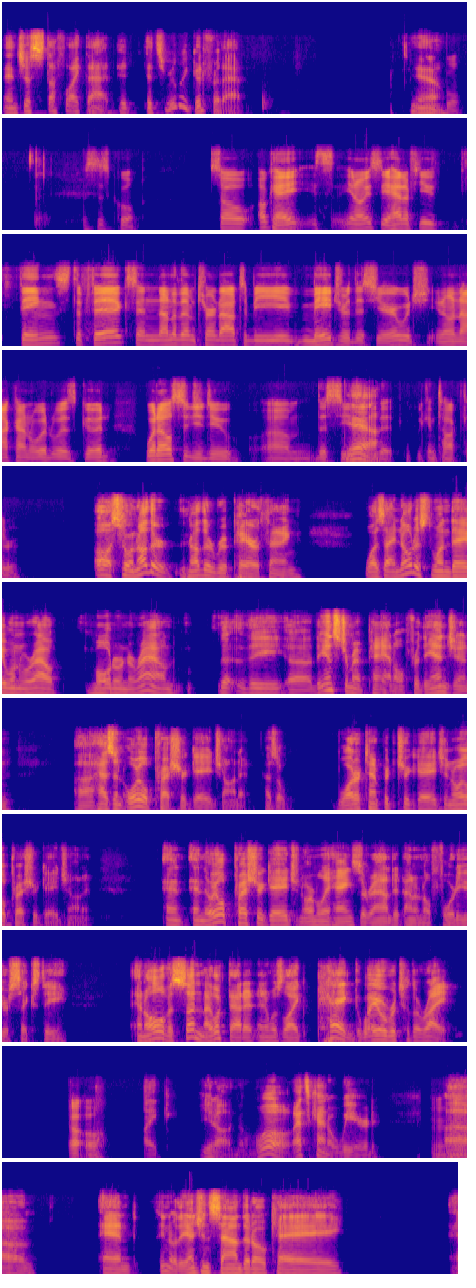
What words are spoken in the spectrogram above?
and just stuff like that. It it's really good for that. Yeah. This is cool. So, okay, you know, so you had a few things to fix and none of them turned out to be major this year, which, you know, knock on wood was good. What else did you do um this season Yeah. that we can talk through? Oh, so another another repair thing was I noticed one day when we're out motoring around, the the uh, the instrument panel for the engine uh, has an oil pressure gauge on it, has a water temperature gauge and oil pressure gauge on it, and and the oil pressure gauge normally hangs around at I don't know forty or sixty, and all of a sudden I looked at it and it was like pegged way over to the right, Uh-oh. like you know, whoa, that's kind of weird. Mhm. Um, and you know the engine sounded okay.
